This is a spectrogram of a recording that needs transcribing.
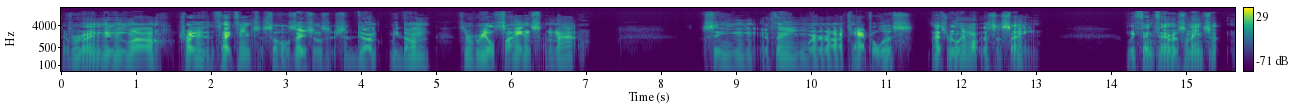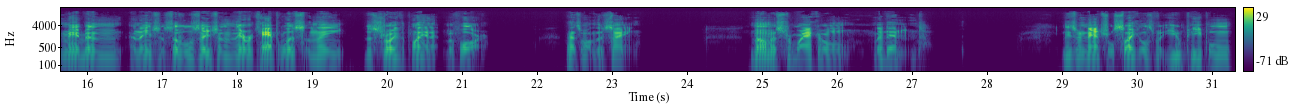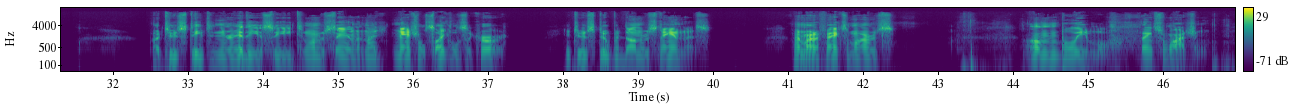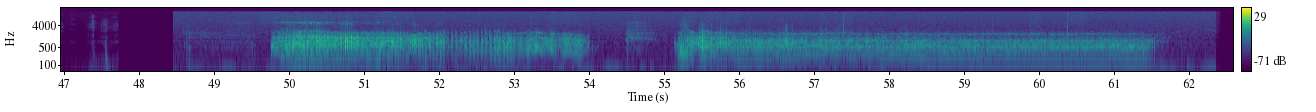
If we're going to uh, try to detect ancient civilizations, it should done, be done through real science and not seeing if they were uh, capitalists. That's really what this is saying. We think there was an ancient, may have been an ancient civilization, and they were capitalists, and they destroyed the planet before. That's what they're saying. No, Mr. Wacko, they didn't. These are natural cycles, but you people are too steeped in your idiocy to understand that natural cycles occur. You're too stupid to understand this. I'm Artifacts of Mars. Unbelievable. Thanks for watching.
